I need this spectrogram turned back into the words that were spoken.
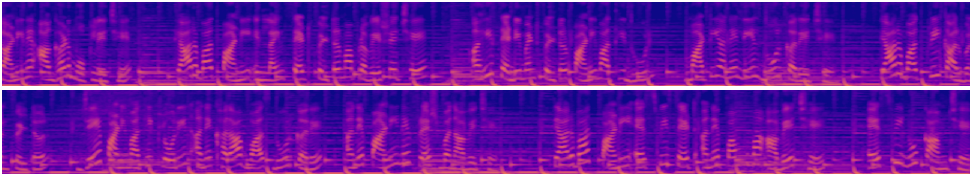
ગાળીને આગળ મોકલે છે. ત્યારબાદ પાણી ઇનલાઇન સેટ ફિલ્ટરમાં પ્રવેશે છે. અહીં સેડિમેન્ટ ફિલ્ટર પાણીમાંથી ધૂળ, માટી અને લીલ દૂર કરે છે. ત્યારબાદ પ્રી કાર્બન ફિલ્ટર, જે પાણીમાંથી ક્લોરીન અને ખરાબ વાસ દૂર કરે અને પાણીને ફ્રેશ બનાવે છે. ત્યારબાદ પાણી એસવી સેટ અને પંપમાં આવે છે. એસવીનું કામ છે.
